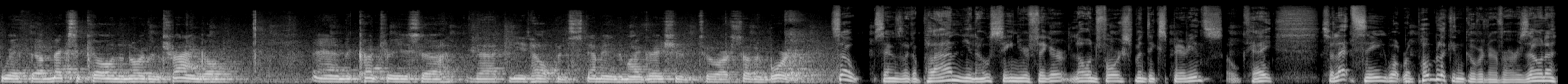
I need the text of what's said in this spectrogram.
with uh, Mexico and the Northern Triangle and the countries uh, that need help in stemming the migration to our southern border. So, sounds like a plan, you know, senior figure, law enforcement experience. Okay. So let's see what Republican Governor of Arizona,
